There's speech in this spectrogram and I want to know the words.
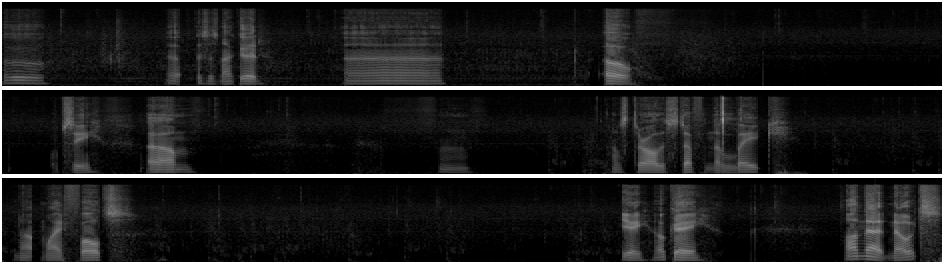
Oh. Uh, this is not good. Uh... Oh. Whoopsie. Um... I'll throw all this stuff in the lake. Not my fault. Yay, okay. On that note,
